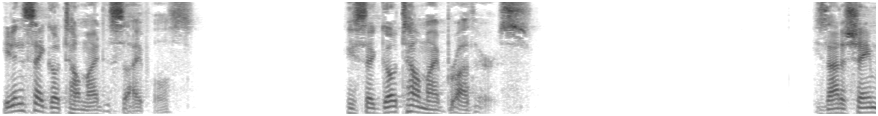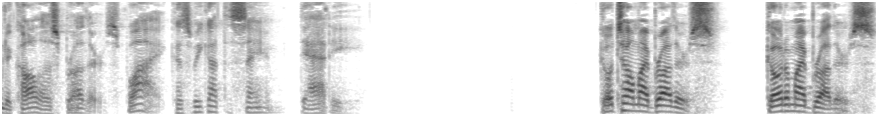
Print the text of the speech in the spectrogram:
He didn't say, Go tell my disciples. He said, Go tell my brothers. He's not ashamed to call us brothers. Why? Because we got the same daddy. Go tell my brothers, go to my brothers,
